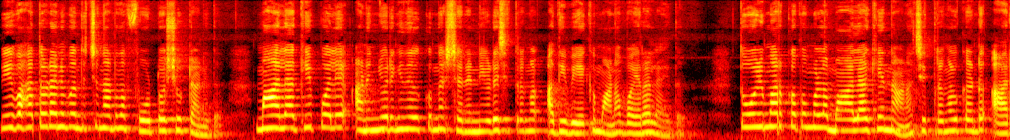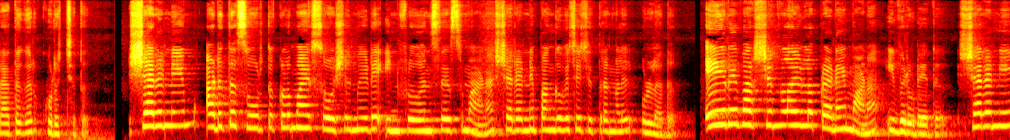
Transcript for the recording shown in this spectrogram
വിവാഹത്തോടനുബന്ധിച്ച് നടന്ന ഫോട്ടോഷൂട്ടാണിത്. മാലാഖിയെ പോലെ അണിഞ്ഞൊരുങ്ങി നിൽക്കുന്ന ശരണ്യയുടെ ചിത്രങ്ങൾ അതിവേഗമാണ് വൈറലായത്. തോഴിമാർക്കൊപ്പമുള്ള മാലാഖി എന്നാണ് ചിത്രങ്ങൾ കണ്ട് ആരാധകർ കുറിച്ചത്. ശരണ്യയും അടുത്ത സുഹൃത്തുക്കളുമായ സോഷ്യൽ മീഡിയ ഇൻഫ്ലുവൻസേഴ്സുമാണ് ശരണ്യ പങ്കുവച്ച ചിത്രങ്ങളിൽ ഉള്ളത്. ഏറെ വർഷങ്ങളായുള്ള പ്രണയമാണ് ഇവരുടേത്. ശരണ്യെ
